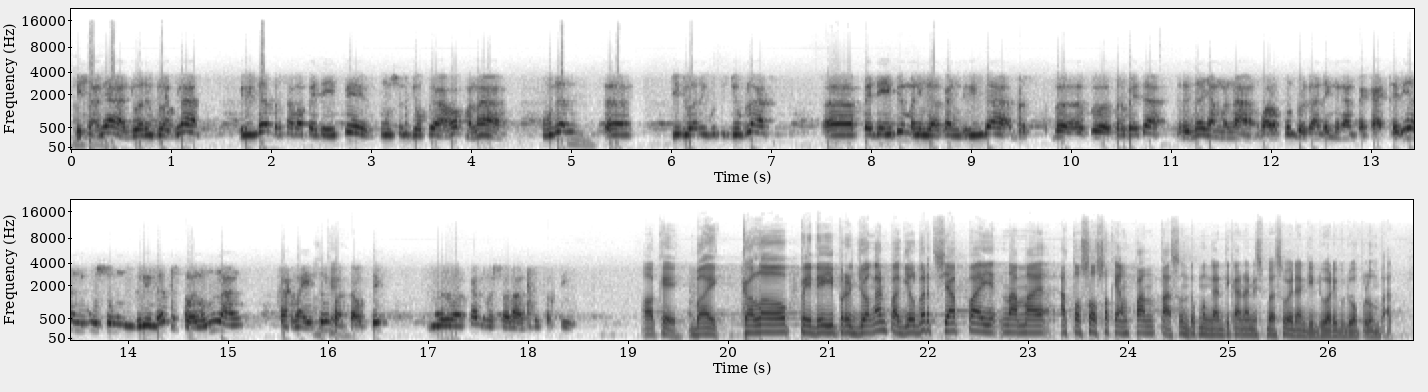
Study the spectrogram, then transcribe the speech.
Misalnya 2012 Gerindra bersama PDIP musuh Jokowi Ahok menang. Kemudian eh, di 2017 eh, PDIP meninggalkan Gerindra ber- be- be- berbeda Gerindra yang menang walaupun bergandeng dengan PKS. Jadi yang diusung Gerindra itu selalu menang. Karena itu Oke. Pak Taufik mengeluarkan resonansi seperti itu. Oke, baik. Kalau PDI Perjuangan, Pak Gilbert, siapa nama atau sosok yang pantas untuk menggantikan Anies Baswedan di 2024?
